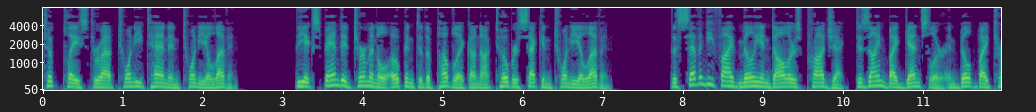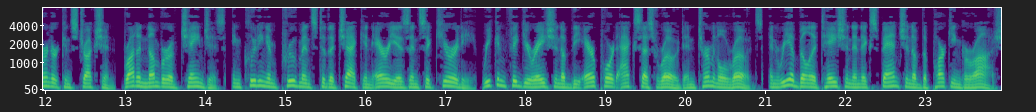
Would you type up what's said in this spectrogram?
took place throughout 2010 and 2011. The expanded terminal opened to the public on October 2, 2011. The $75 million project, designed by Gensler and built by Turner Construction, brought a number of changes, including improvements to the check-in areas and security, reconfiguration of the airport access road and terminal roads, and rehabilitation and expansion of the parking garage.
